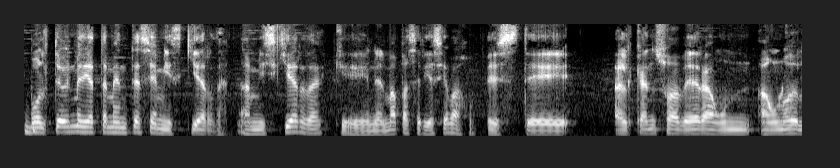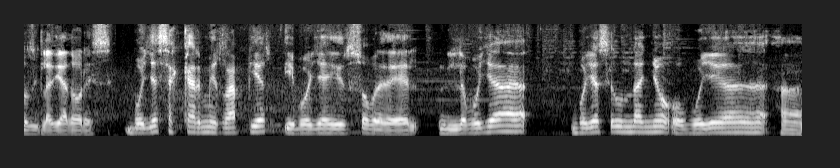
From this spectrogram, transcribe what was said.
volteo inmediatamente hacia mi izquierda. A mi izquierda, que en el mapa sería hacia abajo, este, alcanzo a ver a, un, a uno de los gladiadores. Voy a sacar mi rapier y voy a ir sobre de él. Le voy a, voy a hacer un daño o voy a, a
